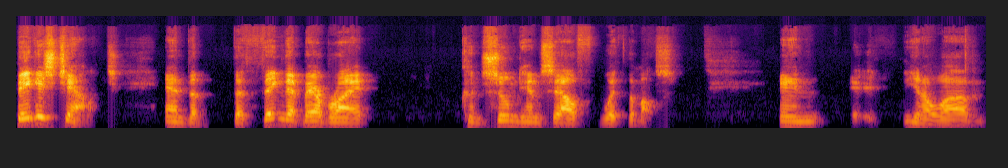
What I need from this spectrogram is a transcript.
biggest challenge, and the the thing that Bear Bryant consumed himself with the most. And eh, you know, um,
